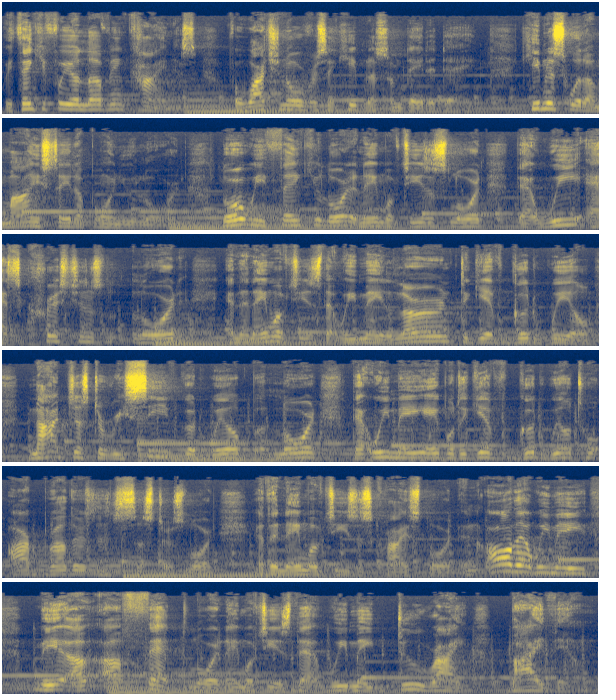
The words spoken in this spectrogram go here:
We thank you for your loving kindness, for watching over us and keeping us from day to day, keeping us with a mind stayed upon you, Lord. Lord, we thank you, Lord, in the name of Jesus, Lord, that we as Christians, Lord, in the name of Jesus, that we may learn to give goodwill, not just to receive goodwill, but Lord, that we may be able to give goodwill to our brothers and sisters, Lord, in the name of Jesus Christ, Lord. And all that we may, may uh, affect, Lord, in the name of Jesus, that we may do right by them.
